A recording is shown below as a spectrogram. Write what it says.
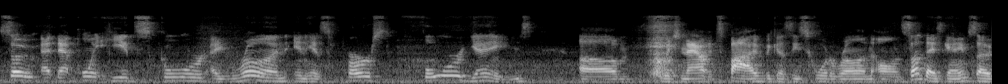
so at that point, he had scored a run in his first four games, um, which now it's five because he scored a run on Sunday's game. So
